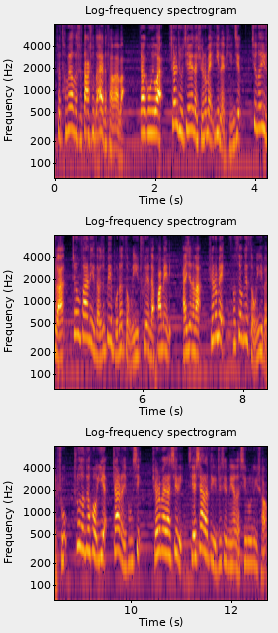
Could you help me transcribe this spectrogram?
这他妈的是大叔的爱的番外吧？在公寓外，身处监狱的学生妹一脸平静。镜头一转，正番里早就被捕的总一出现在画面里，还记得吗？学生妹曾送给总一一本书，书的最后一页粘了一封信。学生妹在信里写下了自己这些年的心路历程，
